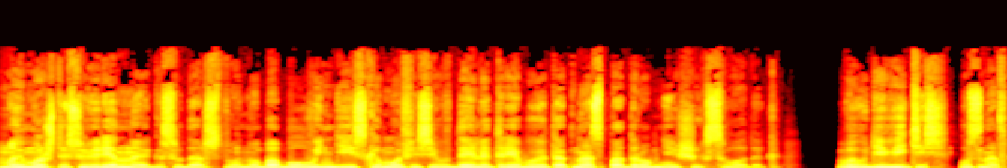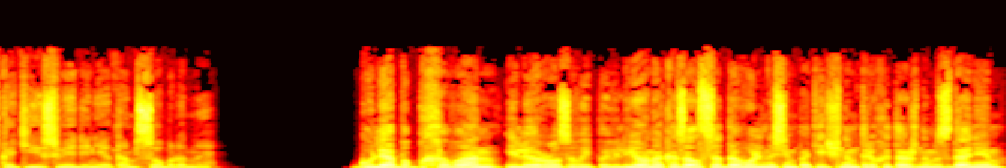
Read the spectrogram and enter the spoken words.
«Мы, может, и суверенное государство, но бабу в индийском офисе в Дели требуют от нас подробнейших сводок. Вы удивитесь, узнав, какие сведения там собраны». Гуляб-Бхаван или Розовый павильон оказался довольно симпатичным трехэтажным зданием,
